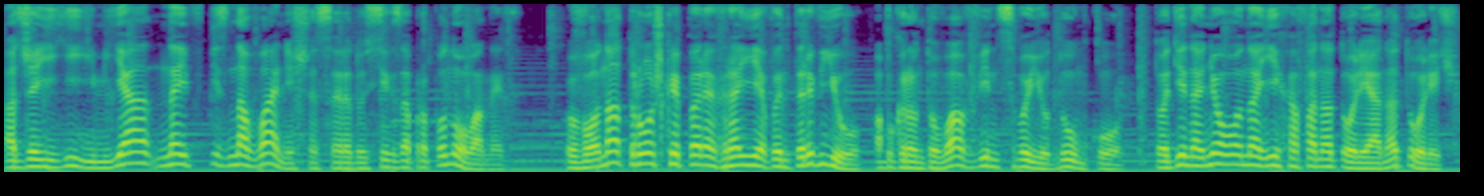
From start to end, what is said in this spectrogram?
адже її ім'я найвпізнаваніше серед усіх запропонованих. Вона трошки переграє в інтерв'ю, обґрунтував він свою думку. Тоді на нього наїхав Анатолій Анатоліч.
